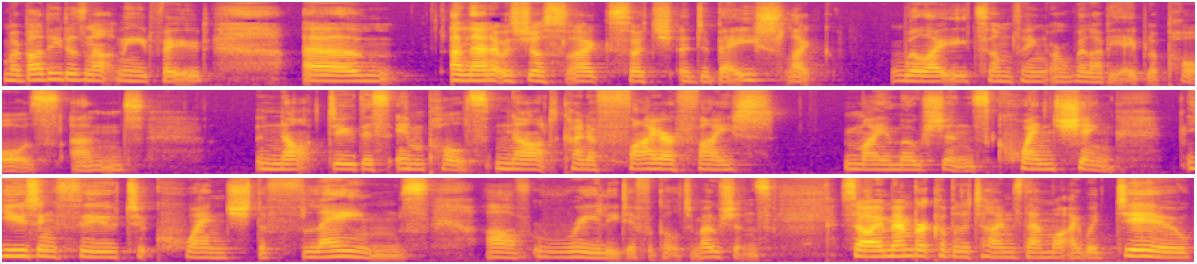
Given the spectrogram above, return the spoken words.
my body does not need food. Um, and then it was just like such a debate like, will I eat something or will I be able to pause and not do this impulse, not kind of firefight my emotions, quenching, using food to quench the flames of really difficult emotions. So I remember a couple of times then what I would do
